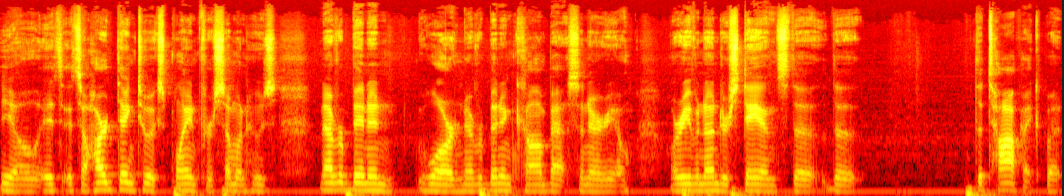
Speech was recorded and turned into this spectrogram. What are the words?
You know, it's it's a hard thing to explain for someone who's never been in war, never been in combat scenario, or even understands the the the topic. But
